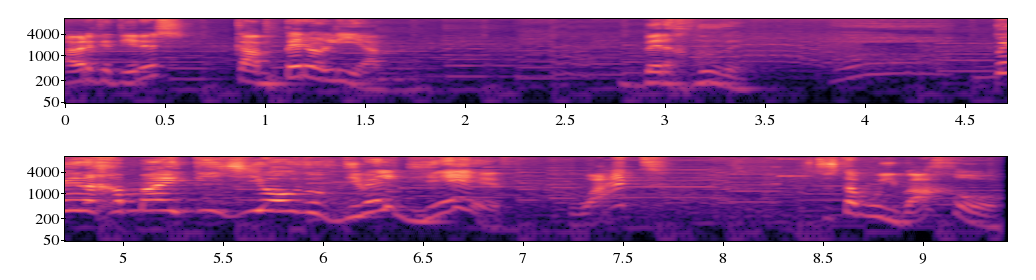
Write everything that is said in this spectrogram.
A ver, ¿qué tienes? Campero Liam. Bergdude. ¡Oh! Mighty Geodude, nivel 10. ¿What? Esto está muy bajo.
